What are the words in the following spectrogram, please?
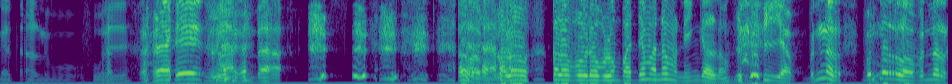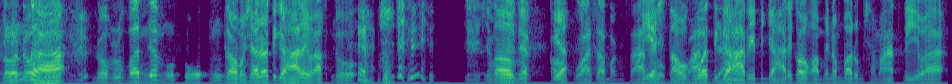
nggak terlalu full. Hei. Oh, Kalau kalau full 24 jam Anda meninggal dong. Iya, bener, bener loh, bener kalau Enggak. 20, 24 jam. Enggak, masih ada tiga hari waktu. Ya maksudnya kalau ya. puasa bangsa. Iya, setahu gua tiga hari, tiga hari kalau nggak minum baru bisa mati, Pak.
